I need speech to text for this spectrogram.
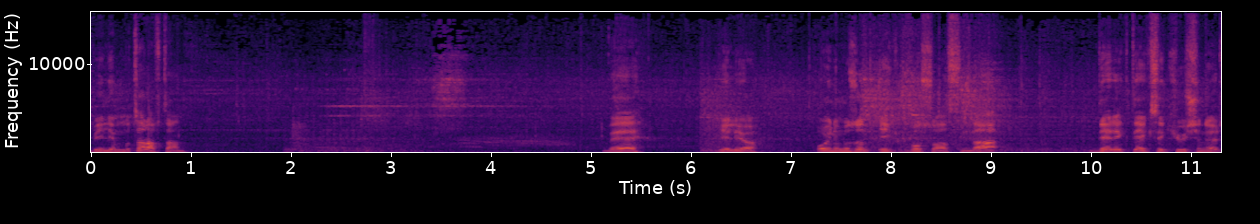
William bu taraftan. Ve geliyor. Oyunumuzun ilk boss'u aslında. Derek the Executioner.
